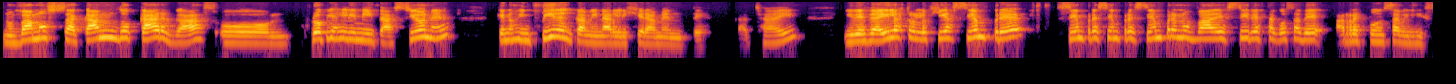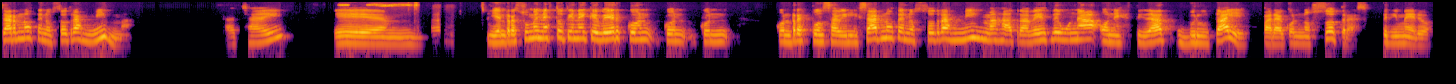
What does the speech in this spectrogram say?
nos vamos sacando cargas o propias limitaciones que nos impiden caminar ligeramente. Y desde ahí la astrología siempre, siempre, siempre, siempre nos va a decir esta cosa de responsabilizarnos de nosotras mismas. Em, y en resumen, esto tiene que ver con, con con responsabilizarnos de nosotras mismas a través de una honestidad brutal para con nosotras primero,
